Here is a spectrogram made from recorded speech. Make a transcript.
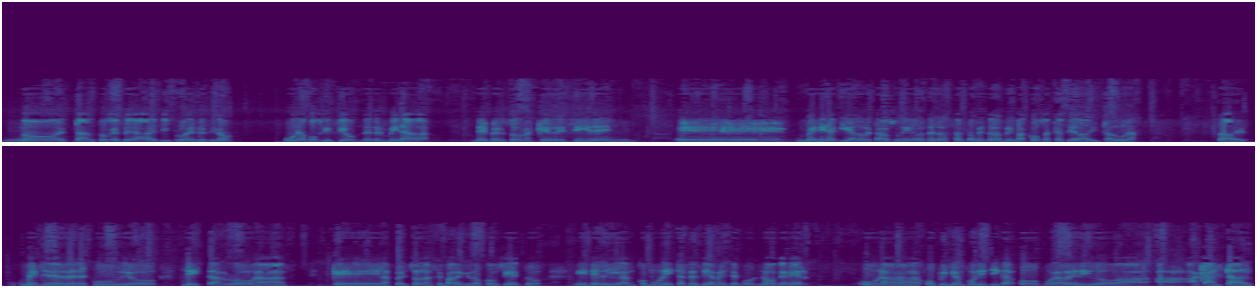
no es tanto que sea ese influencer, sino una posición determinada de personas que deciden eh, venir aquí a los Estados Unidos a hacer exactamente las mismas cosas que hacía la dictadura. ¿Sabes? Mítines de repudio, listas rojas, que las personas se paren en los conciertos y te digan comunistas sencillamente por no tener una opinión política o por haber ido a, cantar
